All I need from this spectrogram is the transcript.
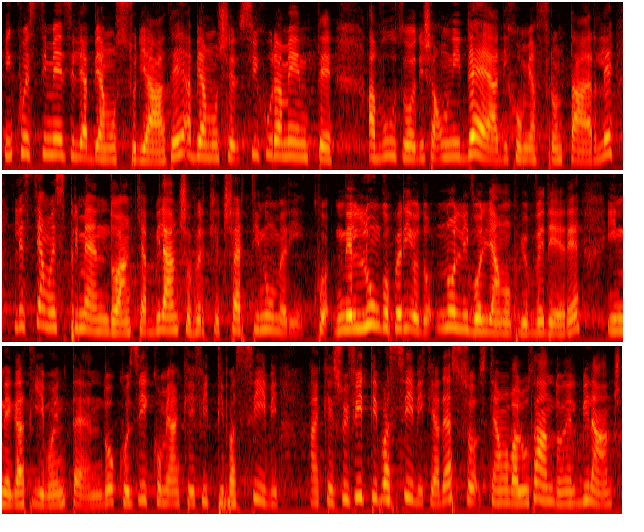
in questi mesi le abbiamo studiate, abbiamo sicuramente avuto diciamo, un'idea di come affrontarle, le stiamo esprimendo anche a bilancio perché certi numeri nel lungo periodo non li vogliamo più vedere, in negativo intendo, così come anche i fitti passivi. Anche sui fitti passivi che adesso stiamo valutando nel bilancio,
